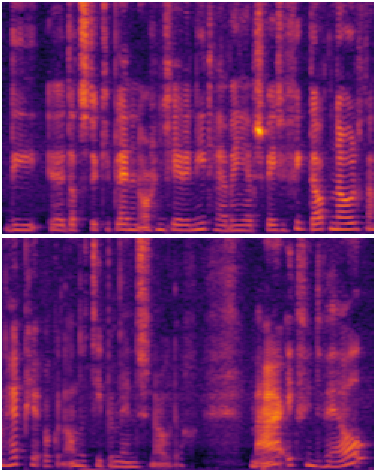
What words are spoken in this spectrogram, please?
die uh, dat stukje plannen en organiseren niet hebben en je hebt specifiek dat nodig, dan heb je ook een ander type mens nodig. Maar ik vind wel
